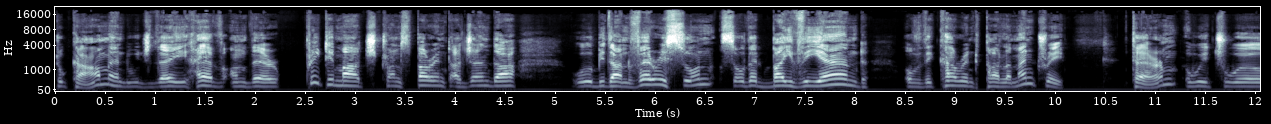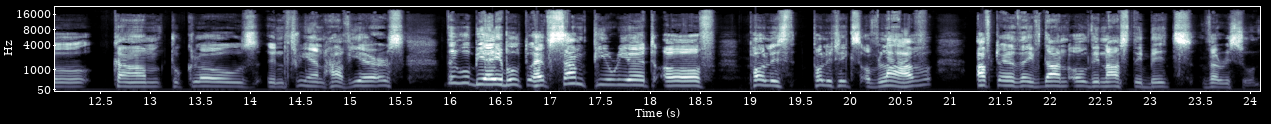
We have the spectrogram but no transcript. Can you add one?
to come and which they have on their pretty much transparent agenda will be done very soon so that by the end of the current parliamentary term, which will come to close in three and a half years, they will be able to have some period of polis- politics of love after they've done all the nasty bits very soon.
